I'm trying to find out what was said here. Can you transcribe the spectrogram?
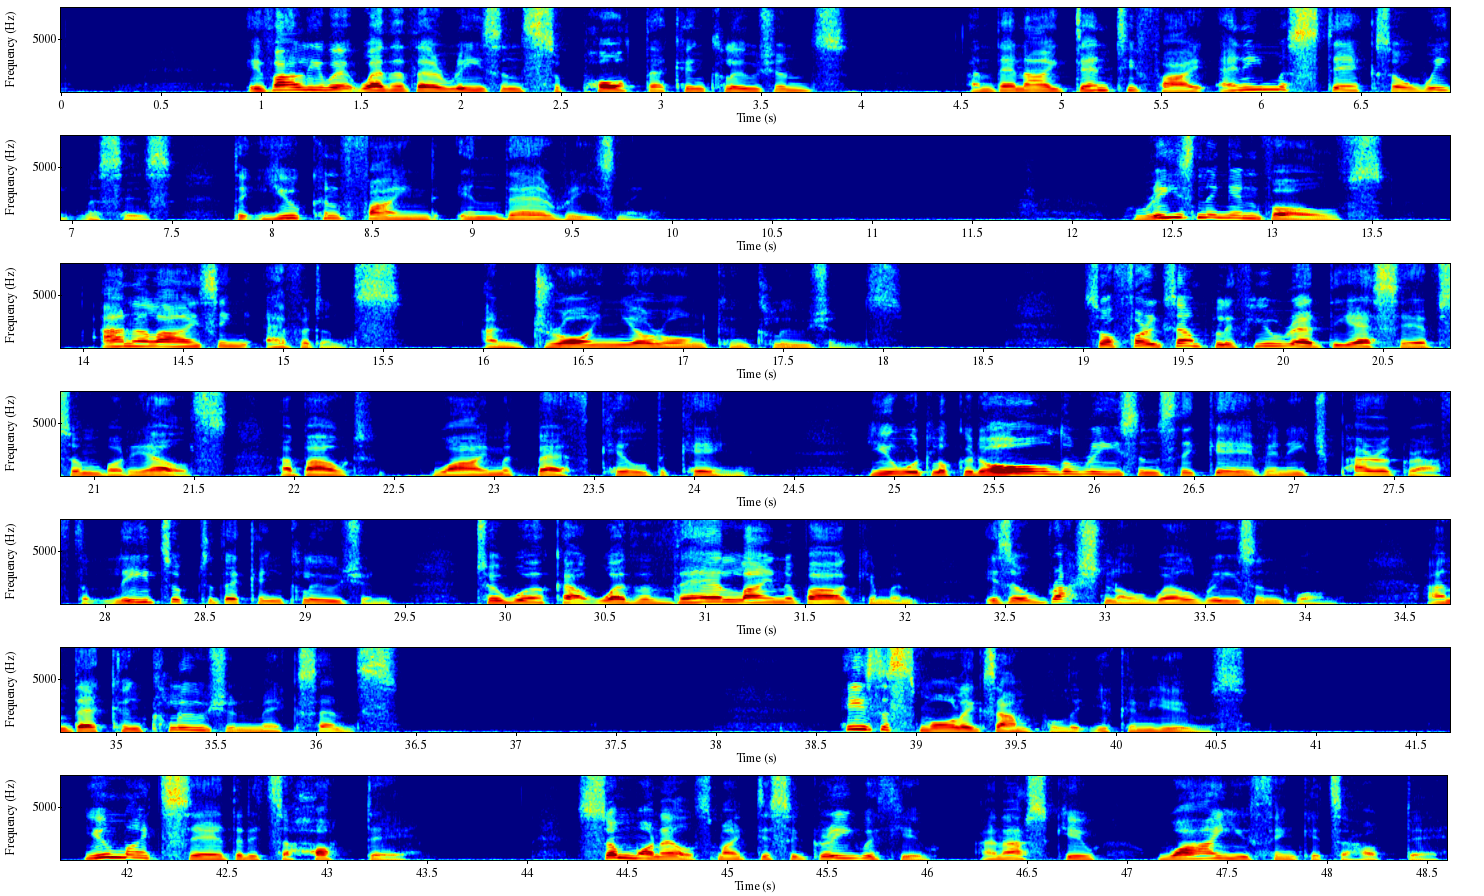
evaluate whether their reasons support their conclusions, and then identify any mistakes or weaknesses that you can find in their reasoning. Reasoning involves analysing evidence and drawing your own conclusions. So for example, if you read the essay of somebody else about why Macbeth killed the king, you would look at all the reasons they gave in each paragraph that leads up to their conclusion to work out whether their line of argument is a rational, well-reasoned one and their conclusion makes sense. Here's a small example that you can use. You might say that it's a hot day. Someone else might disagree with you and ask you why you think it's a hot day.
